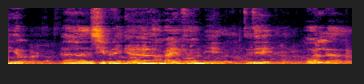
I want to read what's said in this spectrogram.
here. Uh, she bring uh, abaya for me today. All. Uh,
